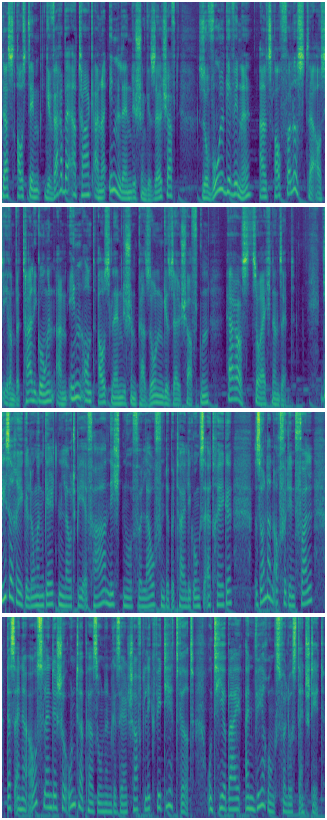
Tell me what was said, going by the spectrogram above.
dass aus dem Gewerbeertrag einer inländischen Gesellschaft sowohl Gewinne als auch Verluste aus ihren Beteiligungen an in- und ausländischen Personengesellschaften herauszurechnen sind. Diese Regelungen gelten laut BFH nicht nur für laufende Beteiligungserträge, sondern auch für den Fall, dass eine ausländische Unterpersonengesellschaft liquidiert wird und hierbei ein Währungsverlust entsteht.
